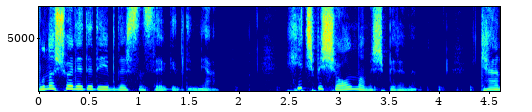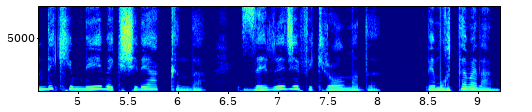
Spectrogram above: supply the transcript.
Buna şöyle de diyebilirsin sevgili dinleyen. Hiçbir şey olmamış birinin kendi kimliği ve kişiliği hakkında zerrece fikir olmadığı ve muhtemelen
